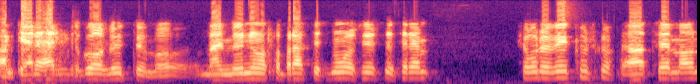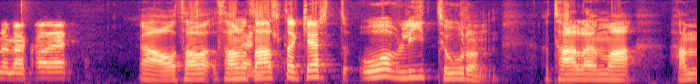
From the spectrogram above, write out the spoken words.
hann gerði heldur góða hlutum og menn munum alltaf bara eftir núna síðustu þreim fjóru vikum sko, eða tvei mánum eða hvað það er. Já, og það, það var náttúrulega alltaf gert of lítið úr honum. Að tala um að hann,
